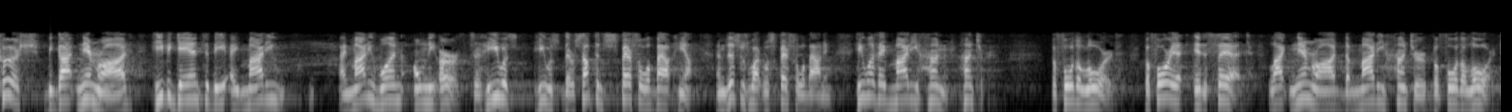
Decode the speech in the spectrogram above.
Cush begot Nimrod. He began to be a mighty a mighty one on the earth. So he was, he was, there was something special about him. And this was what was special about him. He was a mighty hunter before the Lord. Before it, it is said, like Nimrod, the mighty hunter before the Lord.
